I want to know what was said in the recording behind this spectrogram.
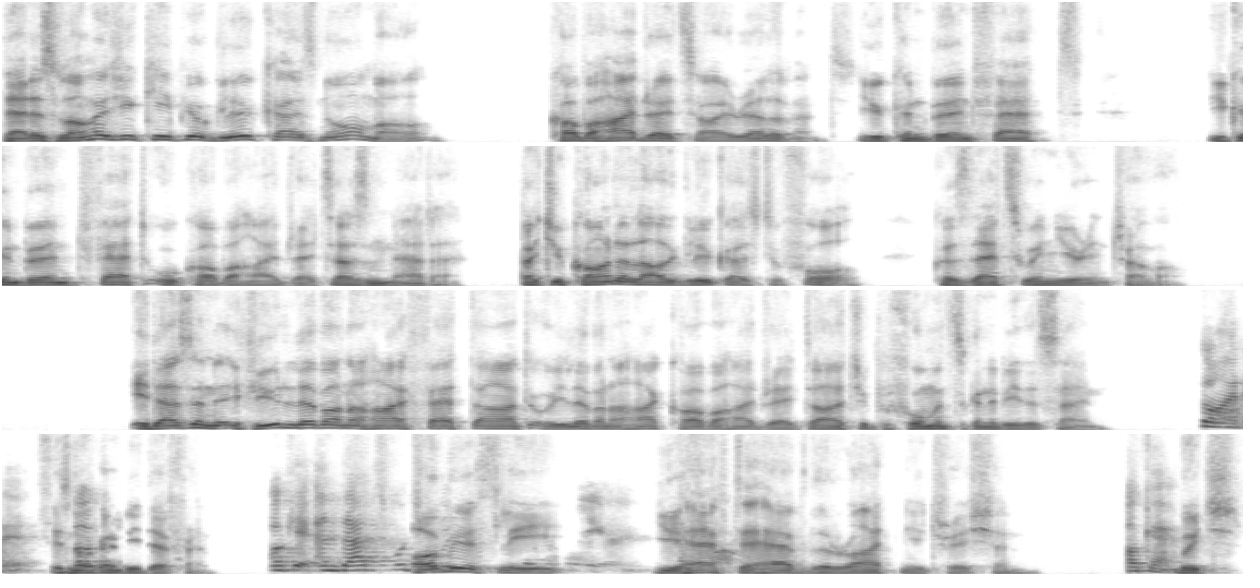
that as long as you keep your glucose normal, carbohydrates are irrelevant. You can burn fat, you can burn fat or carbohydrates, doesn't matter. But you can't allow the glucose to fall because that's when you're in trouble. It doesn't. If you live on a high fat diet or you live on a high carbohydrate diet, your performance is going to be the same. Got it. It's not going to be different. Okay, and that's what obviously you have to have the right nutrition. Okay. Which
